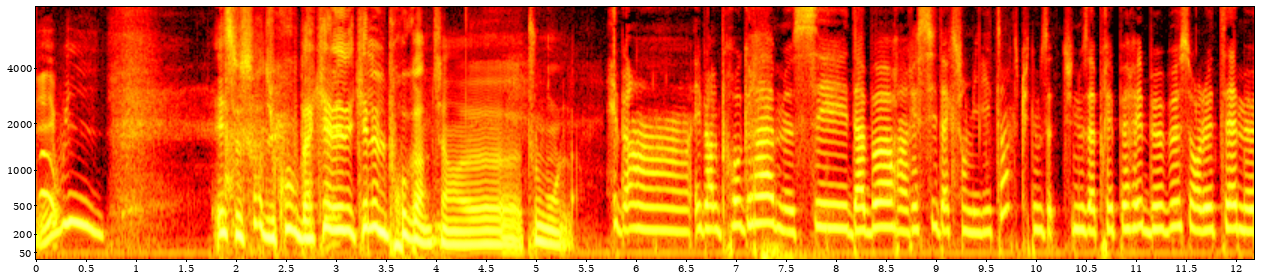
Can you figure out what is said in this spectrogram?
Et oui. Et ce soir, du coup, bah, quel, est, quel est le programme Tiens, euh, tout le monde là? Eh ben, eh ben, le programme, c'est d'abord un récit d'action militante que nous tu nous as préparé, Bebe, sur le thème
